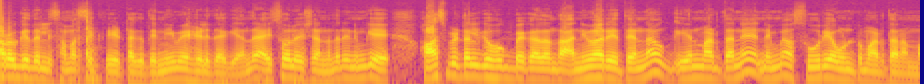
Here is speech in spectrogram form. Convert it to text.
ಆರೋಗ್ಯದಲ್ಲಿ ಸಮಸ್ಯೆ ಕ್ರಿಯೇಟ್ ಆಗುತ್ತೆ. ನೀವೇ ಹೇಳಿದಾಗೆ ಅಂದರೆ ಐಸೋಲೇಷನ್ ಅಂದರೆ ನಿಮಗೆ ಹಾಸ್ಪಿಟಲ್ಗೆ ಹೋಗಬೇಕಾದಂಥ ಅನಿವಾರ್ಯತೆಯನ್ನು ಏನು ಮಾಡ್ತಾನೆ? ನಿಮ್ಮ ಸೂರ್ಯ ಉಂಟು ಮಾಡ್ತಾನಮ್ಮ.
